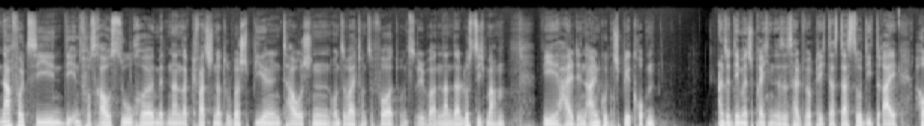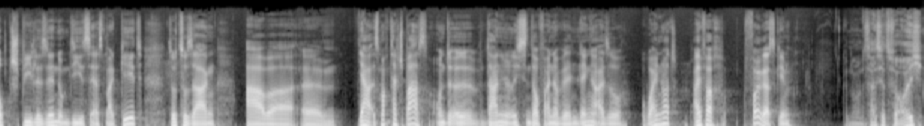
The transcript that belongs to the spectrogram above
nachvollziehen, die Infos raussuche, miteinander quatschen, darüber spielen, tauschen und so weiter und so fort, uns übereinander lustig machen, wie halt in allen guten Spielgruppen. Also dementsprechend ist es halt wirklich, dass das so die drei Hauptspiele sind, um die es erstmal geht, sozusagen. Aber ähm, ja, es macht halt Spaß. Und äh, Daniel und ich sind auf einer Wellenlänge, also why not? Einfach Vollgas geben. Genau, das heißt jetzt für euch,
